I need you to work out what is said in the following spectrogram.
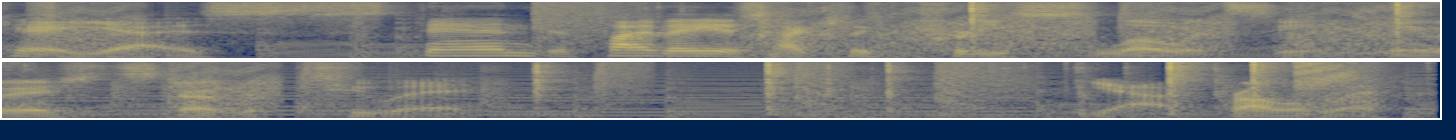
Okay, yeah, his stand 5A is actually pretty slow, it seems. Maybe I should start with 2A. Yeah, probably.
